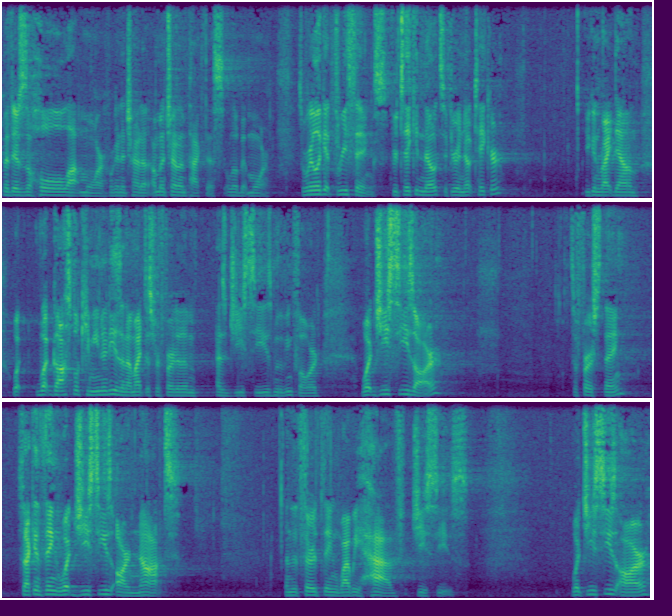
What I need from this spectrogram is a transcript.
But there's a whole lot more. We're going to try to, I'm going to try to unpack this a little bit more. So we're going to look at three things. If you're taking notes, if you're a note taker, you can write down what, what gospel communities, and I might just refer to them as GCs moving forward, what GCs are. It's the first thing. Second thing, what GCs are not. And the third thing, why we have GCs. What GCs are,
